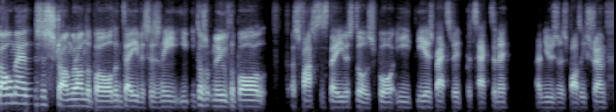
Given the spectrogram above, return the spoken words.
Gomez is stronger on the ball than Davis, isn't he? He doesn't move the ball as fast as Davis does, but he, he is better at protecting it and using his body strength.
